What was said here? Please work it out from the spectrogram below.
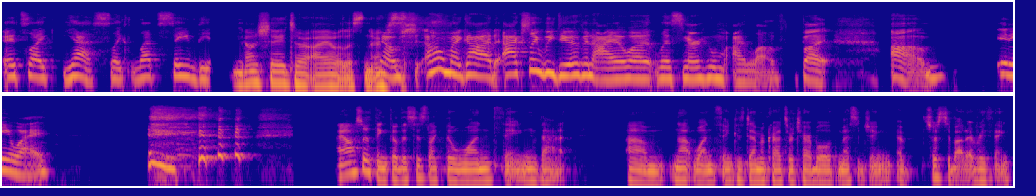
it's like yes like let's save the no shade to our iowa listeners no sh- oh my god actually we do have an iowa listener whom i love but um anyway i also think though this is like the one thing that um, not one thing because Democrats are terrible with messaging just about everything.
